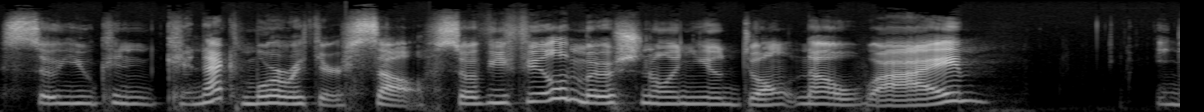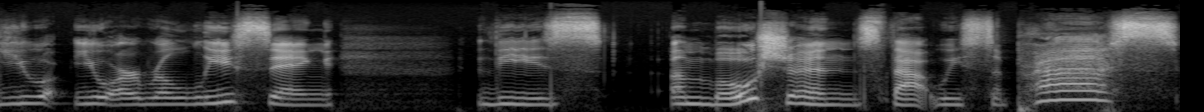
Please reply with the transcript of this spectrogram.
so you can connect more with yourself. So if you feel emotional and you don't know why, you you are releasing these emotions that we suppress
